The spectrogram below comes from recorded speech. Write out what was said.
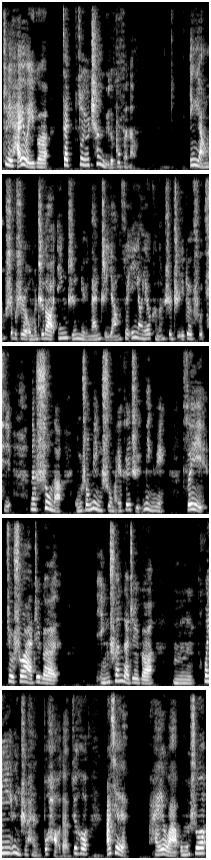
这里还有一个在作为称语的部分呢。阴阳是不是我们知道阴指女，男指阳，所以阴阳也有可能是指一对夫妻。那数呢？我们说命数嘛，也可以指命运。所以就说啊，这个迎春的这个嗯婚姻运是很不好的。最后，而且还有啊，我们说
